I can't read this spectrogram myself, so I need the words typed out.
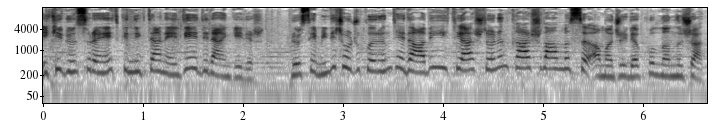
İki gün süren etkinlikten elde edilen gelir, lösemili çocukların tedavi ihtiyaçlarının karşılanması amacıyla kullanılacak.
